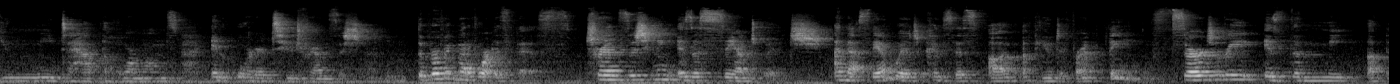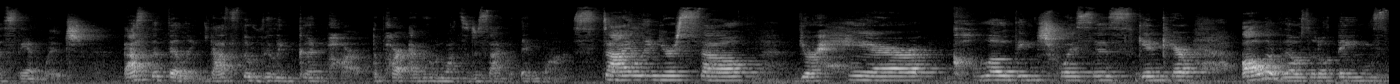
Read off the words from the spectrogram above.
You need to have the hormones in order to transition. The perfect metaphor is this. Transitioning is a sandwich, and that sandwich consists of a few different things. Surgery is the meat of the sandwich. That's the filling. That's the really good part. The part everyone wants to decide what they want. Styling yourself, your hair, clothing choices, skincare, all of those little things.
